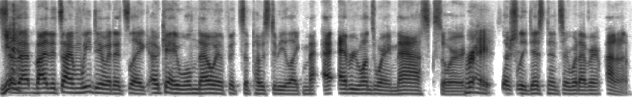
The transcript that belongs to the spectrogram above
So yeah. that by the time we do it it's like okay, we'll know if it's supposed to be like ma- everyone's wearing masks or right. socially distance or whatever. I don't know.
